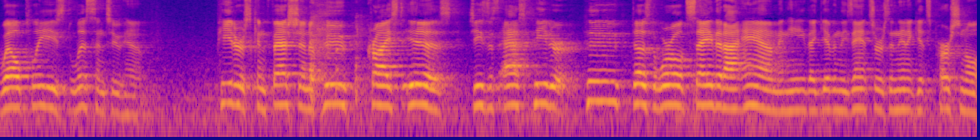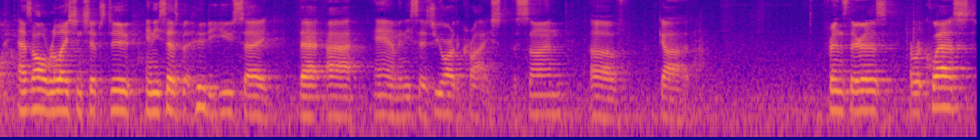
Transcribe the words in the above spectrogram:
well pleased. Listen to him. Peter's confession of who Christ is. Jesus asked Peter, Who does the world say that I am? And he, they give him these answers, and then it gets personal, as all relationships do. And he says, But who do you say that I am? And he says, You are the Christ, the Son of God. Friends, there is a request,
